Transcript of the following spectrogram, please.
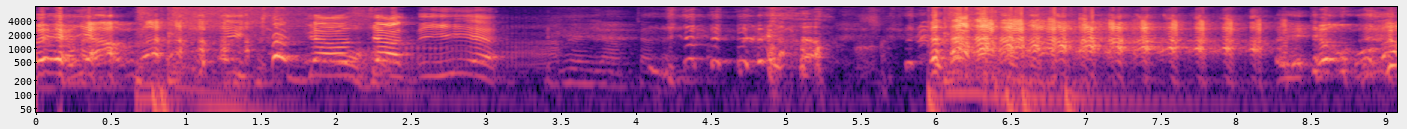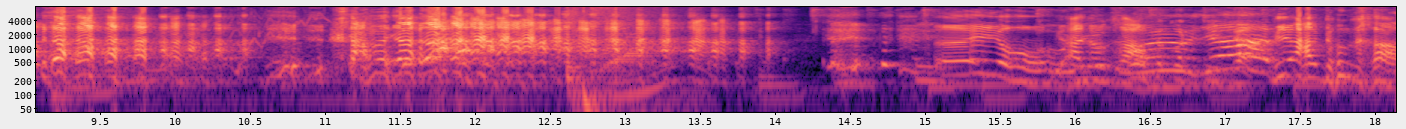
พยายามนะไอ้ชัดยาวจัดดีอะขำเลยเฮ้ยโอ้โหพี่อาร์ตรงขาวสุดยอดพี่อาร์ตรงขาว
